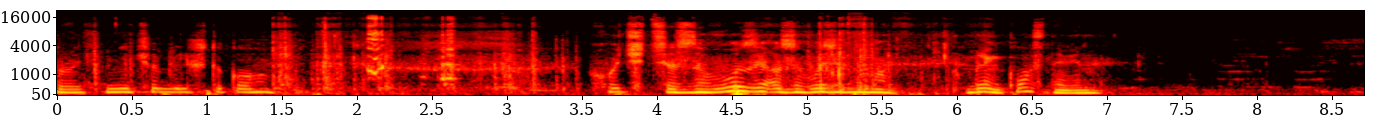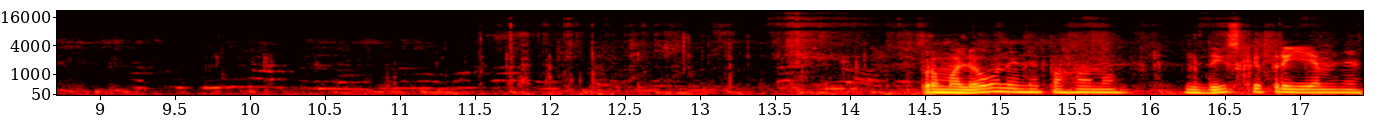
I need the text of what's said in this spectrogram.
Коротше, нічого більш такого. Хочеться завози, а завозів нема. Блін, класний він. Промальований непогано. Диски приємні.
